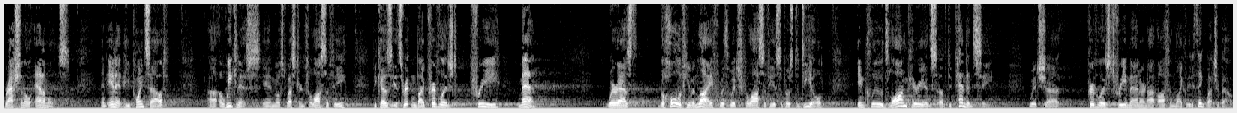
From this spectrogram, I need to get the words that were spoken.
Rational Animals. And in it, he points out uh, a weakness in most Western philosophy because it's written by privileged, free men. Whereas the whole of human life with which philosophy is supposed to deal includes long periods of dependency, which uh, privileged free men are not often likely to think much about.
